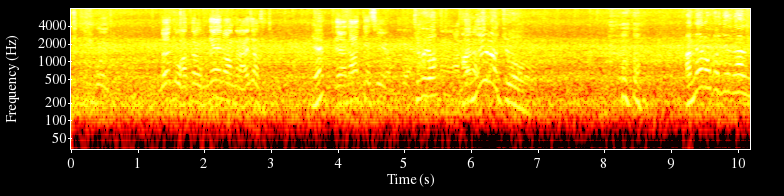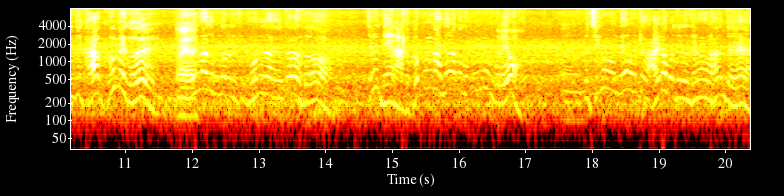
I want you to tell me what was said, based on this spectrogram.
지금 뭐 매도 한다고 내놓은 건 아니지 않습니까? 예? 내놨겠어요. 저거요? 어, 안 안 내놨죠. 안 내놓고 이제 난 이제 각 금액을 네. 얼마 정도를 보느냐에 따라서 저 내놔도 그뿐이고 안 내놔도 그뿐이고 그래요. 어. 지금은 내놓을 때가 아니라고 저는 생각을 하는데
